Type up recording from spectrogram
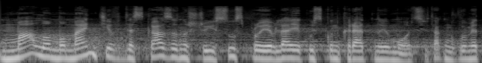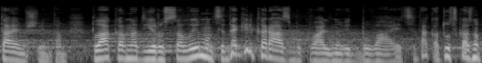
мало моментів, де сказано, що Ісус проявляє якусь конкретну емоцію. Так? Ми пам'ятаємо, що Він там плакав над Єрусалимом. Це декілька разів буквально відбувається. Так? А тут сказано,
